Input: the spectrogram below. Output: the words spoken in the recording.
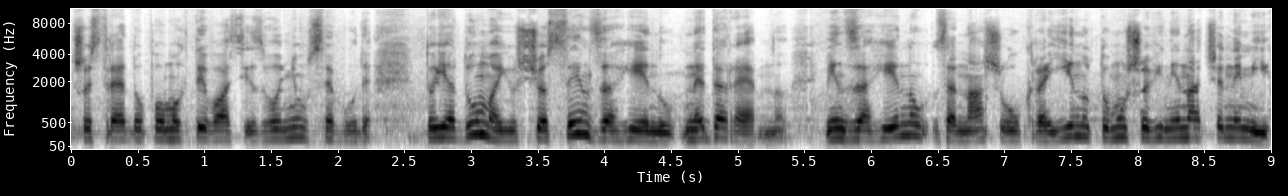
Щось треба допомогти Васі, дзвоню, все буде. То я думаю, що син загинув недаремно. Він загинув за нашу Україну, тому що він іначе не міг.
